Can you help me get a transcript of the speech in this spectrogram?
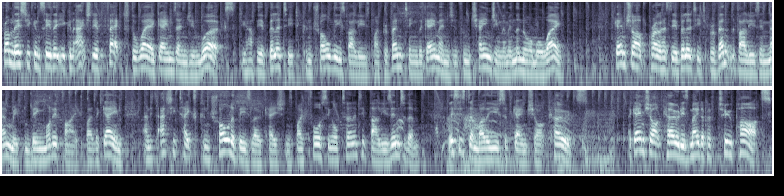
From this you can see that you can actually affect the way a game's engine works. You have the ability to control these values by preventing the game engine from changing them in the normal way. GameShark Pro has the ability to prevent the values in memory from being modified by the game and it actually takes control of these locations by forcing alternative values into them. This is done by the use of GameShark codes. A GameShark code is made up of two parts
